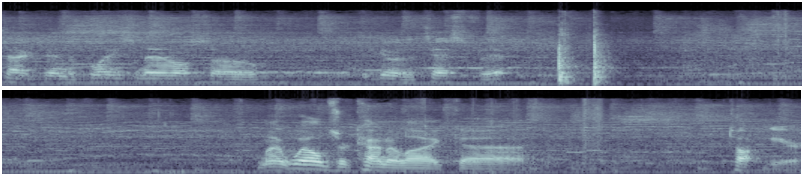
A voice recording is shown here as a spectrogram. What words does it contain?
Tacked into place now, so we'll give it a test fit. My welds are kind of like uh, Top Gear.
